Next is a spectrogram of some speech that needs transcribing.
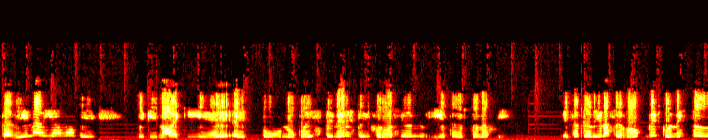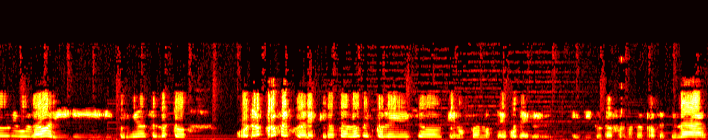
cadena, digamos, de, de que no, aquí eh, eh tú no puedes tener esta información y esta persona sí esa cadena se rompe con estos divulgadores y, y, terminan siendo estos otros profesores que no son los del colegio, que no son, no sé, pues, del Instituto de Formación Profesional,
